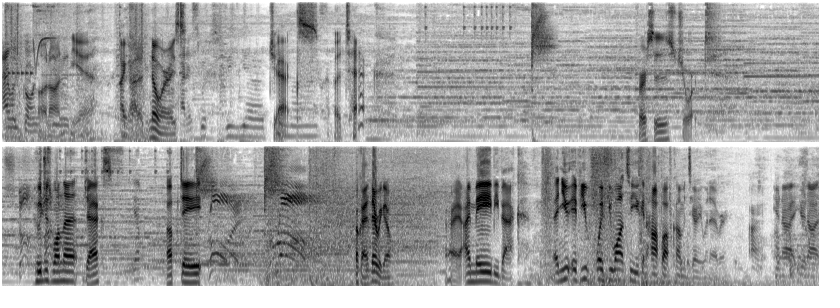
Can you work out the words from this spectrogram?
I was going Hold on. Yeah. I got it. No worries. How to switch the uh, Jax attack versus Jort. Who just won that? Jax? Yep. Update. Okay, there we go. Alright, I may be back. And you if you if you want to you can hop off commentary whenever. Alright. You're not you're not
